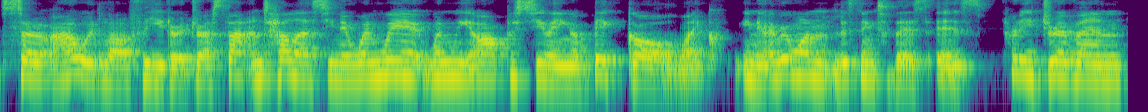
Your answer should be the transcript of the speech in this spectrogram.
so I would love for you to address that and tell us, you know, when we're when we are pursuing a big goal, like you know, everyone listening to this is pretty driven,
